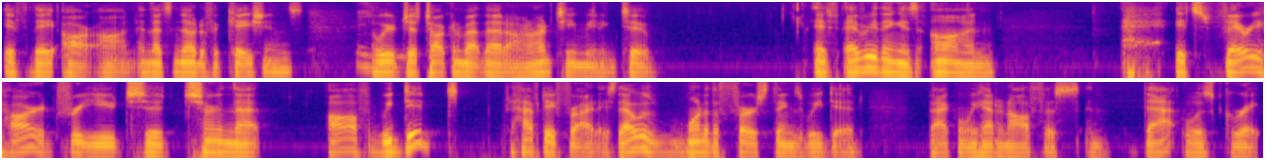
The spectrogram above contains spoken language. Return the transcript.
if they are on, and that's notifications. And we were mm-hmm. just talking about that on our team meeting too. If everything is on, it's very hard for you to turn that off. We did half day Fridays. That was one of the first things we did back when we had an office, and that was great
